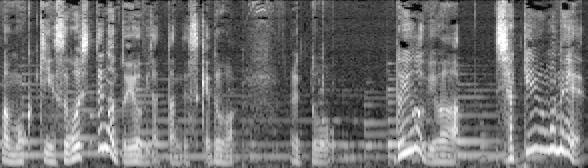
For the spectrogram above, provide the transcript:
まあ、木金過ごしての土曜日だったんですけど、えっと、土曜日は車検をね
